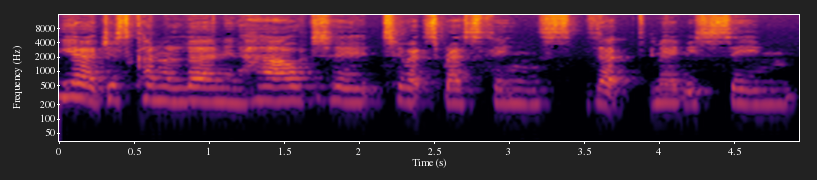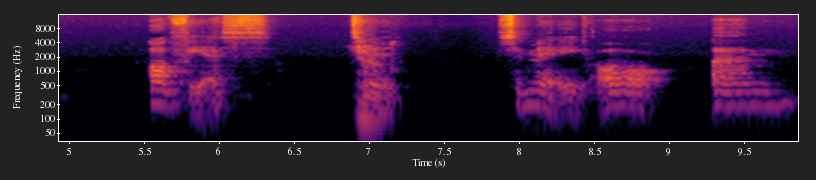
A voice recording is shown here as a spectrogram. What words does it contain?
yeah, just kind of learning how to to express things that maybe seem obvious to yeah. to me or um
